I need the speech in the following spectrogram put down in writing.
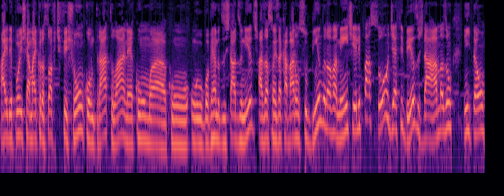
Aí depois que a Microsoft fechou um contrato lá, né, com, uma, com o governo dos Estados Unidos, as ações acabaram subindo novamente e ele passou o Jeff Bezos da Amazon. Então,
